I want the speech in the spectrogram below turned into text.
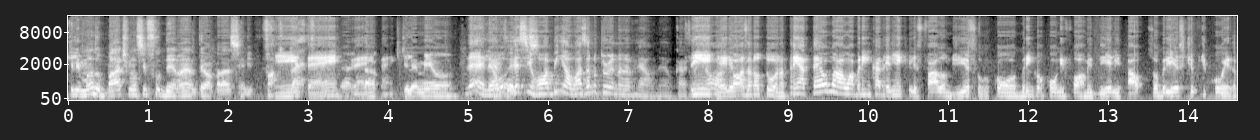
que ele manda o Batman se fuder, não é? Não tem uma parada assim? Ele, Sim, Batman, tem, né? tem, Então, tem. Que ele é meio... É, ele é o- esse Robin é o Asa Noturna, na real, né? O cara que Sim, dar ele é o Asa Noturna. Tem até uma, uma brincadeirinha que eles falam disso, com, brincam com o uniforme dele e tal, sobre esse tipo de coisa.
